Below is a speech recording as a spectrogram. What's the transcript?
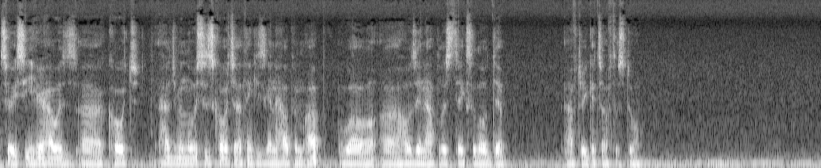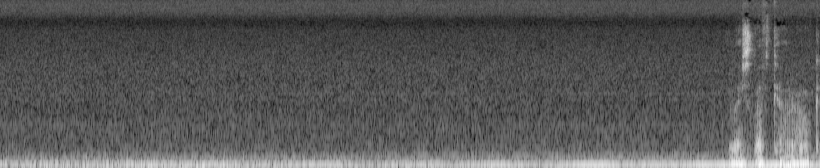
So you see here how his uh, coach Hedgemon Lewis's coach, I think he's going to help him up while uh, Jose Napoles takes a little dip after he gets off the stool. Nice left counter hook.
